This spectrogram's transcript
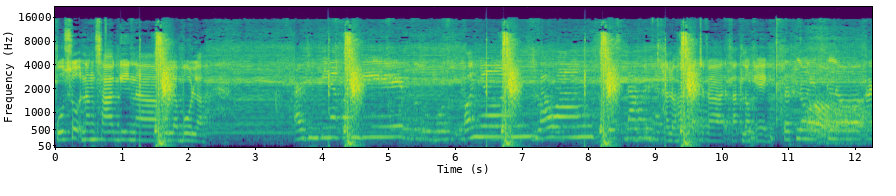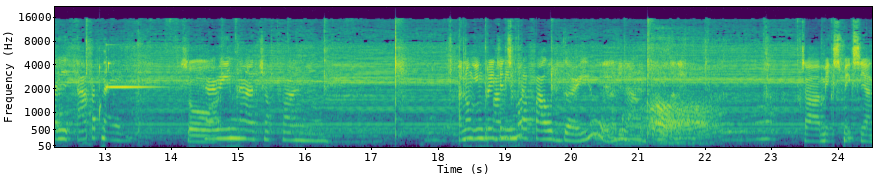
puso ng saging na bula-bula. Argentina corn beef. Onion, bawang, dahon. Halo-halo at saka tatlong egg. Tatlong itlo, al- apat na egg. So, Harina at saka ano, anong ingredients mo? paminta powder. Yun. lang. Sa mix-mix yan.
